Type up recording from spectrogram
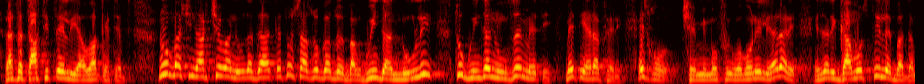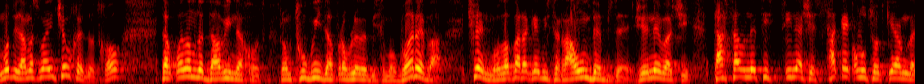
რასაც 10 წელია ვაკეთებთ. ნუ მაშინ არჩევანი უნდა გააკეთოს საზოგადოებამ, გვინდა ნული თუ გვინდა ნულზე მეტი. მეტი არაფერი. ეს ხო ჩემი მოგონილი არ არის, ეს არის გამოცდილება და მოდი ამას მაინც შევხედოთ, ხო? და ყველა უნდა დავინახოთ, რომ თუ გვინდა პრობლემების მოგვარება, ჩვენ მოლაპარაკების რაუნდებზე ჟენევაში დასავლეთის წინაშე საკეკლუცოდ კი არ უნდა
